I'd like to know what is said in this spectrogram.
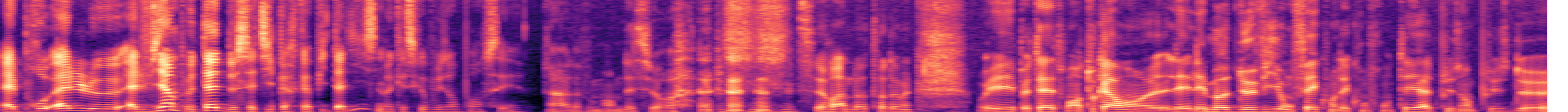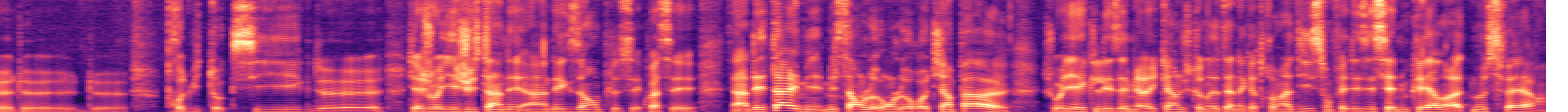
elle, pro- elle, euh, elle vient peut-être de cet hypercapitalisme. Qu'est-ce que vous en pensez? Ah, là, vous m'emmenez sur, sur un autre domaine. Oui, peut-être. En tout cas, on- les, les modes de vie ont fait qu'on est confronté à de plus en plus de, de- de produits toxiques. De... Je voyais juste un, un exemple, c'est quoi C'est un détail, mais, mais ça, on ne le, retient pas. Je voyais que les Américains, jusqu'aux années 90, ont fait des essais nucléaires dans l'atmosphère.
